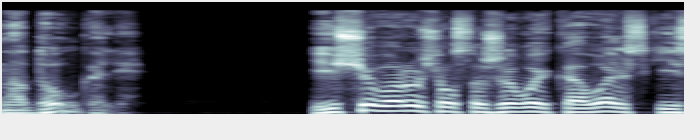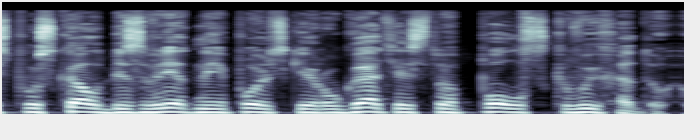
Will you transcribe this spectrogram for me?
«Надолго ли?» Еще ворочался живой Ковальский и спускал безвредные польские ругательства, полз к выходу.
